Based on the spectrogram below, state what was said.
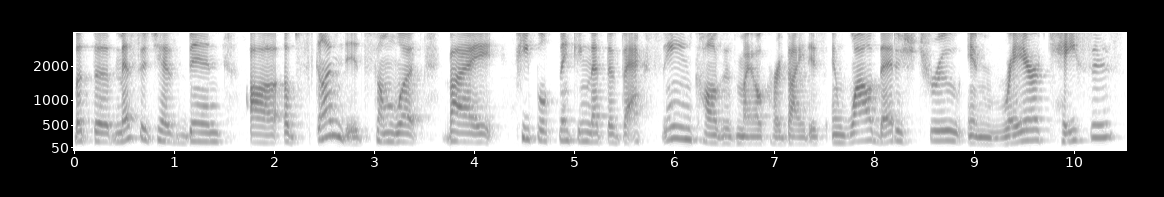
But the message has been uh, absconded somewhat by people thinking that the vaccine causes myocarditis. And while that is true in rare cases,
